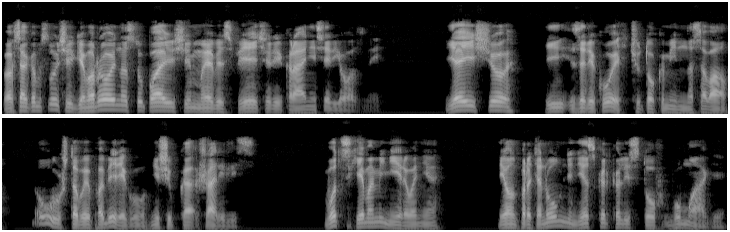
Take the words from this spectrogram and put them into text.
Во всяком случае, геморрой наступающий мы обеспечили крайне серьезный. Я еще и за рекой чуток мин носовал, ну, чтобы по берегу не шибко шарились. Вот схема минирования. И он протянул мне несколько листов бумаги.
